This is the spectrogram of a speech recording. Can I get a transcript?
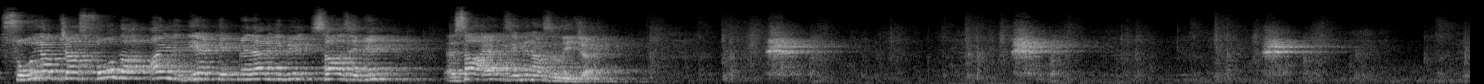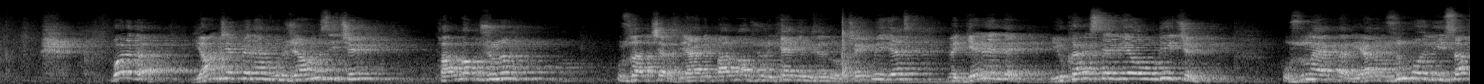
solu yapacağız. Solu da aynı diğer tekmeler gibi sağ zemin, e, sağ ayak zemin hazırlayacak. Bu arada yan cepheden vuracağımız için parmak ucunu uzatacağız. Yani parmak ucunu kendimize doğru çekmeyeceğiz ve genelde yukarı seviye olduğu için uzun ayaklar yani uzun boyluysak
